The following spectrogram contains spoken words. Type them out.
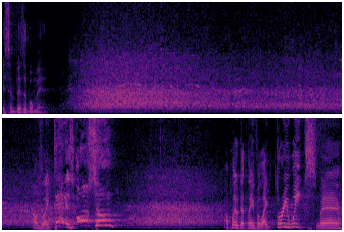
It's Invisible Man. I was like, That is awesome. I played with that thing for like three weeks, man.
